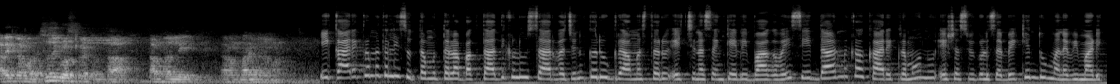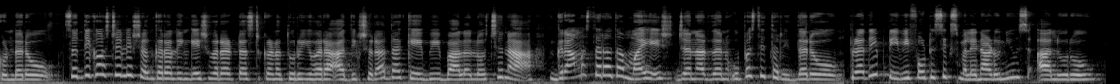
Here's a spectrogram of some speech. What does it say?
ಕಾರ್ಯಕ್ರಮ ಯಶಸ್ವಿಗೊಳಿಸಬೇಕು ಅಂತ ತಮ್ಮಲ್ಲಿ ಮನವಿ ಮಾಡ್ತೀನಿ. ಈ ಕಾರ್ಯಕ್ರಮದಲ್ಲಿ ಸುತ್ತಮುತ್ತಲ ಭಕ್ತಾದಿಗಳು, ಸಾರ್ವಜನಿಕರು, ಗ್ರಾಮಸ್ಥರು ಹೆಚ್ಚಿನ ಸಂಖ್ಯೆಯಲ್ಲಿ ಭಾಗವಹಿಸಿ ಧಾರ್ಮಿಕ ಕಾರ್ಯಕ್ರಮವನ್ನು ಯಶಸ್ವಿಗೊಳಿಸಬೇಕೆಂದು ಮನವಿ ಮಾಡಿಕೊಂಡರು. ಸುದ್ದಿಗೋಷ್ಠಿಯಲ್ಲಿ ಶಂಕರಲಿಂಗೇಶ್ವರ ಟ್ರಸ್ಟ್ ಕಣತೂರು ಇವರ ಅಧ್ಯಕ್ಷರಾದ ಕೆಬಿ ಬಾಲಲೋಚನ, ಗ್ರಾಮಸ್ಥರಾದ ಮಹೇಶ್ ಜನಾರ್ದನ್ ಉಪಸ್ಥಿತರಿದ್ದರು. Pradeep TV forty six Malenadu news, Alur.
